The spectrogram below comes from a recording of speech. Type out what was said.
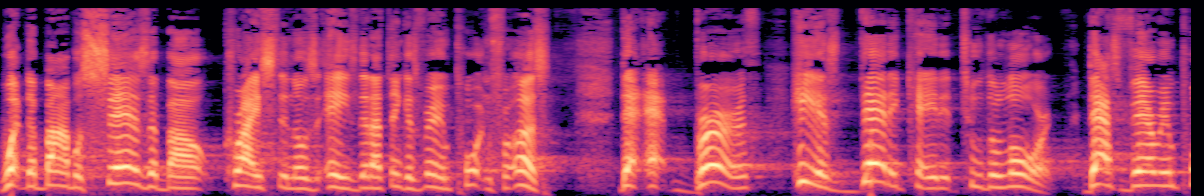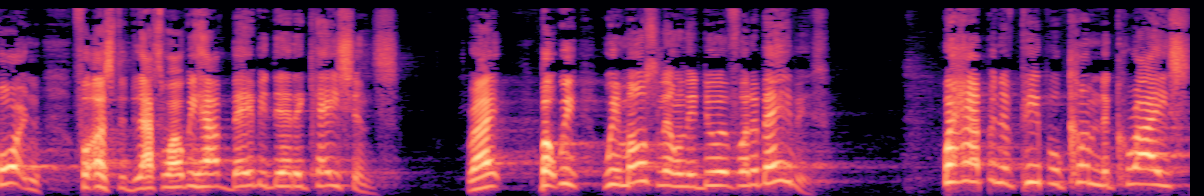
what the Bible says about Christ in those ages that I think is very important for us. That at birth, he is dedicated to the Lord. That's very important for us to do. That's why we have baby dedications, right? But we, we mostly only do it for the babies. What happens if people come to Christ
